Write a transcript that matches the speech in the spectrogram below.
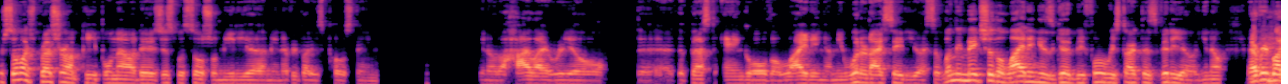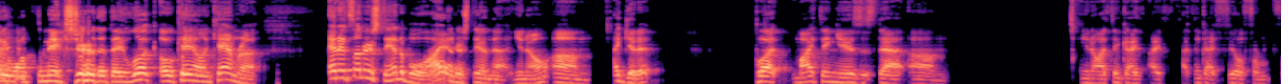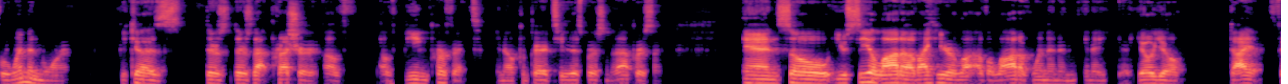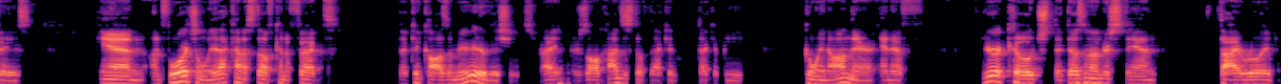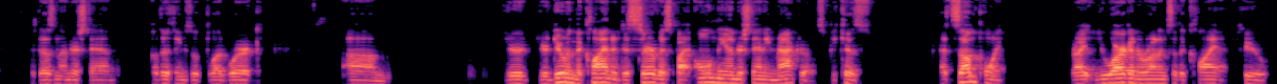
there's so much pressure on people nowadays just with social media i mean everybody's posting you know the highlight reel the the best angle, the lighting. I mean, what did I say to you? I said, let me make sure the lighting is good before we start this video. You know, everybody wants to make sure that they look okay on camera, and it's understandable. Right. I understand that. You know, um, I get it. But my thing is, is that um, you know, I think I, I I think I feel for for women more because there's there's that pressure of of being perfect, you know, compared to this person to that person. And so you see a lot of, I hear a lot of a lot of women in, in a yo-yo diet phase. And unfortunately, that kind of stuff can affect, that can cause a myriad of issues, right? There's all kinds of stuff that could, that could be going on there. And if you're a coach that doesn't understand thyroid, that doesn't understand other things with blood work, um, you're you're doing the client a disservice by only understanding macros because at some point right you are going to run into the client who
